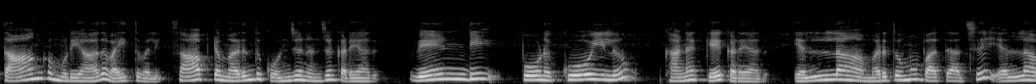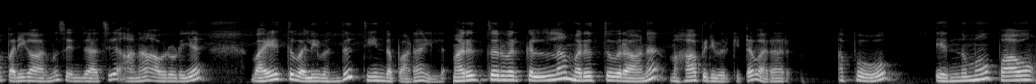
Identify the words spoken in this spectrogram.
தாங்க முடியாத வயிற்று வலி. சாப்பிட்ட மருந்து கொஞ்சம் நஞ்சம் கிடையாது. வேண்டி போன கோயிலும் கணக்கே கிடையாது. எல்லா மருத்துவமும் பார்த்தாச்சு எல்லா பரிகாரமும் செஞ்சாச்சு. ஆனால் அவருடைய வயத்து வலி வந்து தீந்த பாடம் இல்லை. மருத்துவர்க்கெல்லாம் மருத்துவரான மகாபிரிவர்கிட்ட வராரு. அப்போது என்னமோ பாவம்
